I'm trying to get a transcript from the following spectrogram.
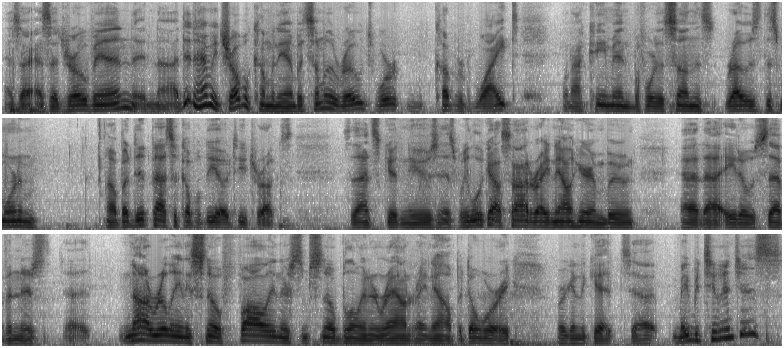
as I as I drove in, and uh, I didn't have any trouble coming in, but some of the roads were covered white when I came in before the sun this, rose this morning. Uh, but I did pass a couple DOT trucks, so that's good news. And as we look outside right now here in Boone at uh, 8:07, there's uh, not really any snow falling. There's some snow blowing around right now, but don't worry, we're going to get uh, maybe two inches.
